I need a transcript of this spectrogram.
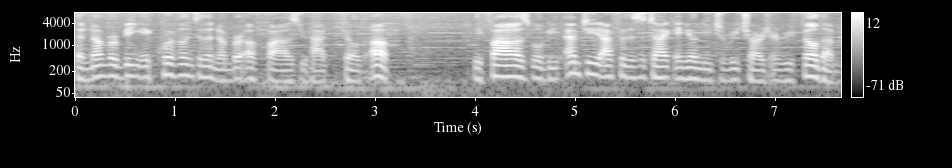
the number being equivalent to the number of phials you had filled up. The phials will be emptied after this attack and you'll need to recharge and refill them.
